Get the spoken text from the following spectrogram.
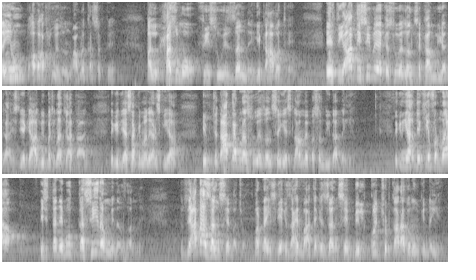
नहीं हूँ तो अब आप सुए जन मामला कर सकते हैं। अलहजम फ़ी सुई जन ने यह कहावत है। एहतियात इसी में है कि सुए जन से काम लिया जाए, इसलिए कि आदमी बचना चाहता है। लेकिन जैसा कि मैंने अर्ज़ किया, इब्तदा करना सुए जन से ये इस्लाम में पसंदीदा नहीं है। लेकिन यहाँ देखिए, फरमाया, इजतनबू कसीरम मिन जन ज़्यादा जन से बचो। वरना इसलिए कि ज़ाहिर बात है कि जन से बिल्कुल छुटकारा तो मुमकिन नहीं है।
